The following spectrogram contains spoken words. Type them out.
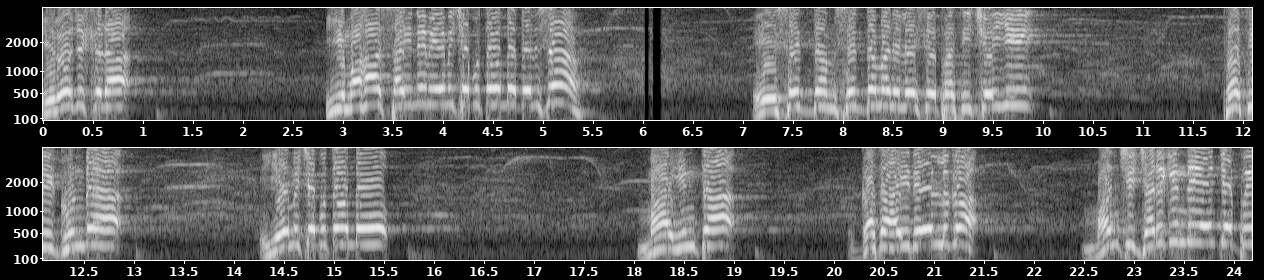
ఈరోజు ఇక్కడ ఈ మహా సైన్యం ఏమి చెబుతోందో తెలుసా? ఈ సిద్ధం సిద్ధమని లేసే ప్రతి చెయ్యి ప్రతి గుండె ఏమి చెబుతోందో? మా ఇంట గత ఐదేళ్ళుగా మంచి జరిగింది అని చెప్పి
